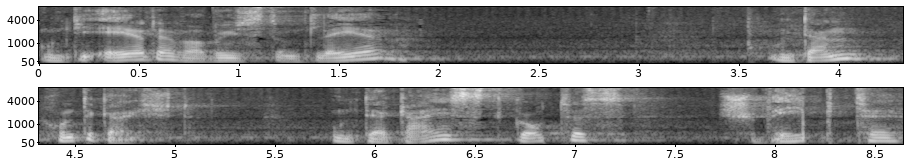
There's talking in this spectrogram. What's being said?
Und die Erde war wüst und leer. Und dann kommt der Geist. Und der Geist Gottes schwebte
